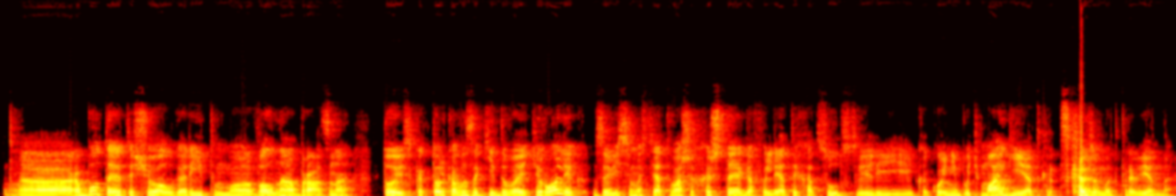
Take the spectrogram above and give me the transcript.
работает еще алгоритм волнообразно, то есть, как только вы закидываете ролик, в зависимости от ваших хэштегов или от их отсутствия, или какой-нибудь магии, скажем откровенно,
